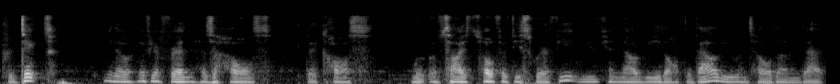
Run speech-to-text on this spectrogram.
predict, you know, if your friend has a house that costs of size 1250 square feet, you can now read off the value and tell them that,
